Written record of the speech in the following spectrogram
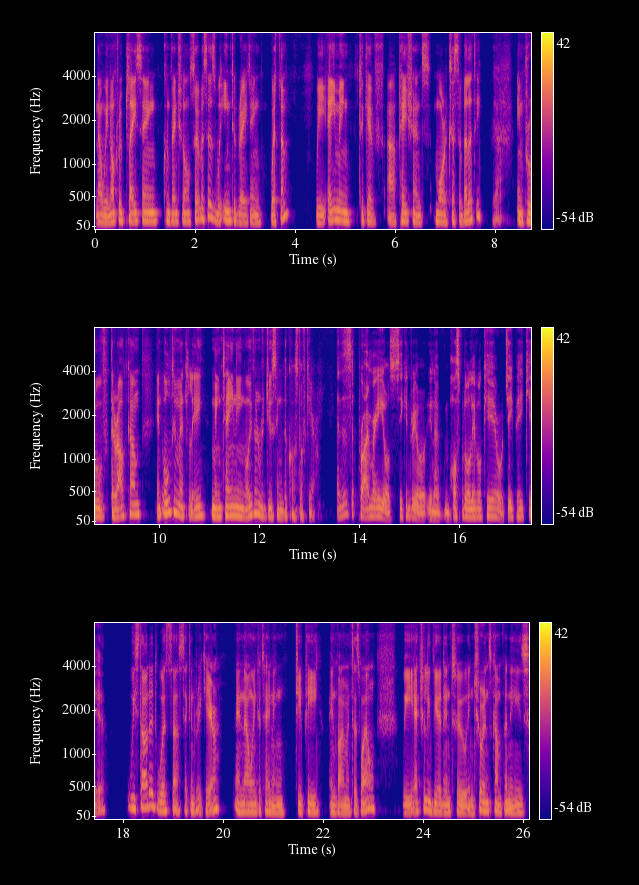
Now, we're not replacing conventional services, we're integrating with them. We're aiming to give uh, patients more accessibility, yeah. improve their outcome, and ultimately maintaining or even reducing the cost of care. And is this a primary or secondary or you know hospital level care or GP care? We started with uh, secondary care and now entertaining GP environment as well. We actually veered into insurance companies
